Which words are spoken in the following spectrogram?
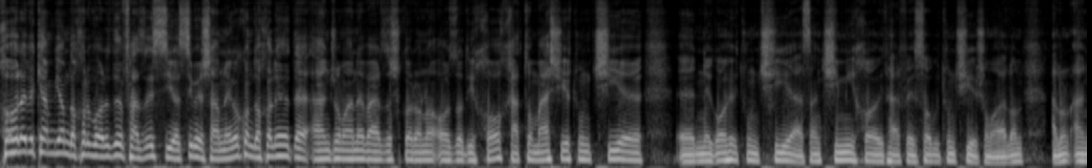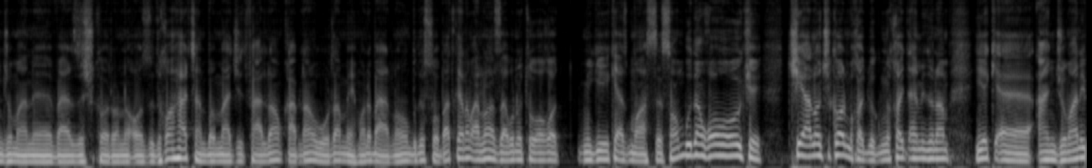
خب حالا بکم بیام داخل وارد فضای سیاسی بشم. نگاه کن داخل انجمن ورزشکاران آزادی خواه خط و مشیتون چیه؟ اه، نگاهتون چیه؟ اصلا چی می‌خواید؟ حرف حسابتون چیه شما؟ الان الان انجمن ورزشکاران آزادی خواه هرچند با مجید فلا هم قبلا آوردم مهمان برنامه بوده صحبت کردم. الان از زبان تو آقا میگه یکی از مؤسسان بودم. خب اوکی. چی الان چی کار می‌خواید بگو؟ می‌خواید نمی‌دونم یک انجمنی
